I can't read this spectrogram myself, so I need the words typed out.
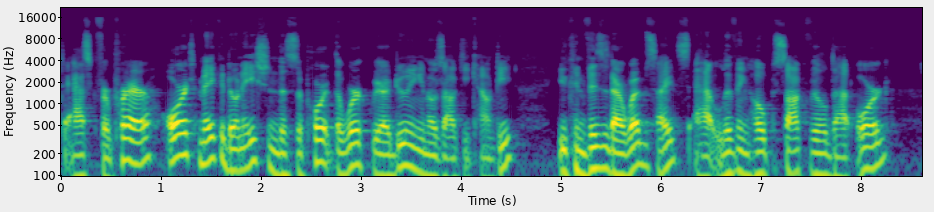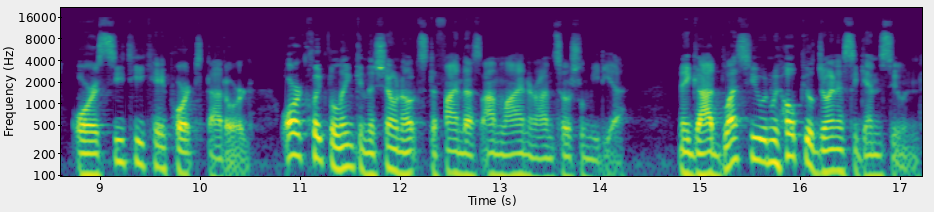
to ask for prayer, or to make a donation to support the work we are doing in Ozaukee County, you can visit our websites at livinghopesaukville.org or ctkport.org, or click the link in the show notes to find us online or on social media. May God bless you, and we hope you'll join us again soon.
